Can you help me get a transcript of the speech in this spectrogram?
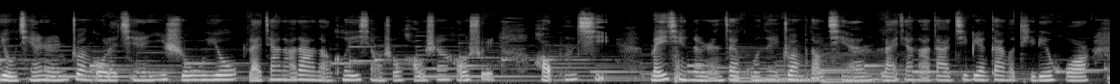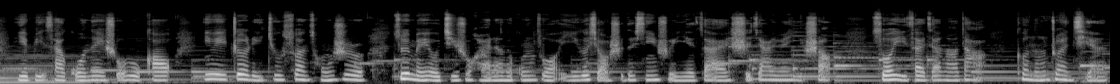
有钱人赚够了钱，衣食无忧，来加拿大呢可以享受好山好水、好空气。没钱的人在国内赚不到钱，来加拿大即便干个体力活，也比在国内收入高。因为这里就算从事最没有技术含量的工作，一个小时的薪水也在十加元以上。所以在加拿大更能赚钱。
